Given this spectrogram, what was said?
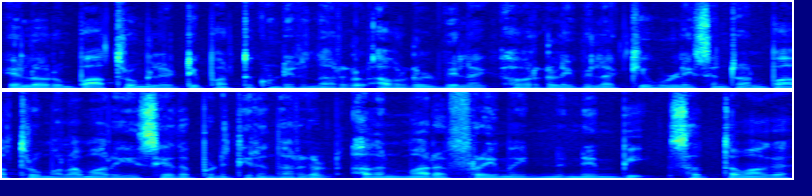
எல்லோரும் பாத்ரூமில் எட்டி பார்த்து கொண்டிருந்தார்கள். அவர்கள் வில அவர்களை விலக்கி உள்ளே சென்றான். பாத்ரூம் அலமாரியை சேதப்படுத்தியிருந்தார்கள். அதன் மர ஃப்ரேமை நெம்பி சத்தமாக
